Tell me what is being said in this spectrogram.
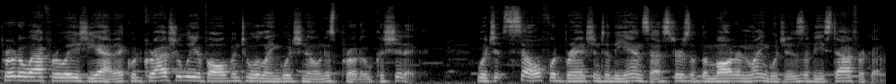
Proto Afro Asiatic would gradually evolve into a language known as Proto Cushitic which itself would branch into the ancestors of the modern languages of East Africa.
